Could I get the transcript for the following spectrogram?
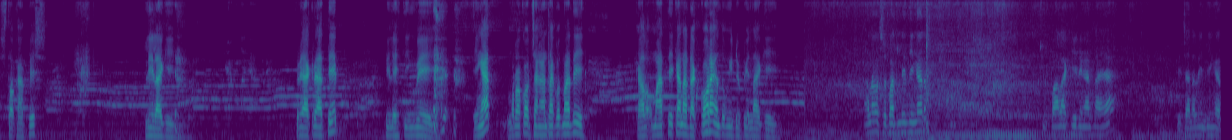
stok habis beli lagi. Pria kreatif pilih tingwe ingat merokok jangan takut mati. Kalau mati kan ada korek untuk hidupin lagi. Halo sobat lintinger. Jumpa lagi dengan saya di channel lintinger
